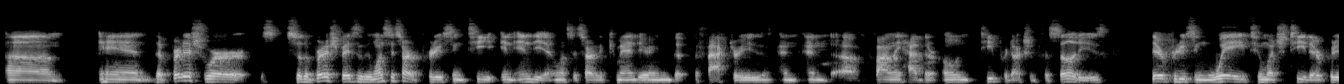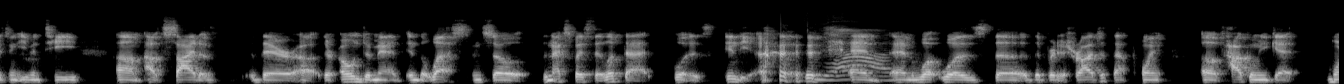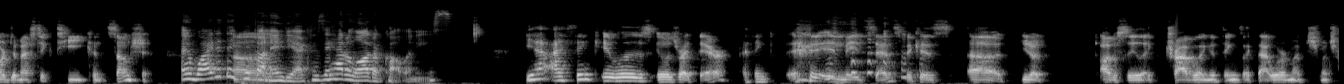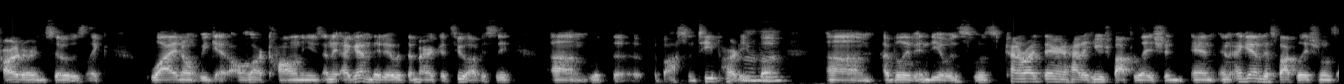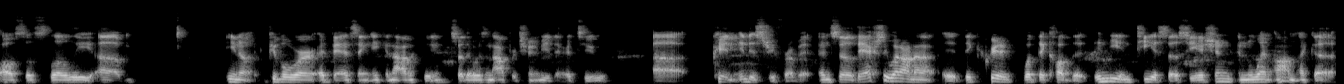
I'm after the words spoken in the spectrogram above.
Um, and the British were so the British basically once they started producing tea in India, once they started commandeering the, the factories and and uh, finally had their own tea production facilities, they were producing way too much tea. They were producing even tea um, outside of their uh, their own demand in the West, and so the next place they looked at was India, yeah. and and what was the the British Raj at that point of how can we get more domestic tea consumption and why did they pick um, on India? Because they had a lot of colonies. Yeah, I think it was it was right there. I think it made sense because uh, you know, obviously like traveling and things like that were much much harder, and so it was like, why don't we get all our colonies? And they, again, they did it with America too, obviously, um, with the, the Boston Tea Party, mm-hmm. but. Um, I believe India was was kind of right there and had a huge population, and and again, this population was also slowly um, you know, people were advancing economically, so there was an opportunity there to uh, create an industry from it. And so they actually went on a they created what they called the Indian Tea Association and went on like a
